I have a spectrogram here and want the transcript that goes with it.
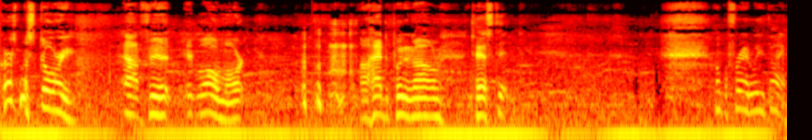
Christmas story outfit at Walmart. I had to put it on, test it. Uncle Fred, what do you think?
